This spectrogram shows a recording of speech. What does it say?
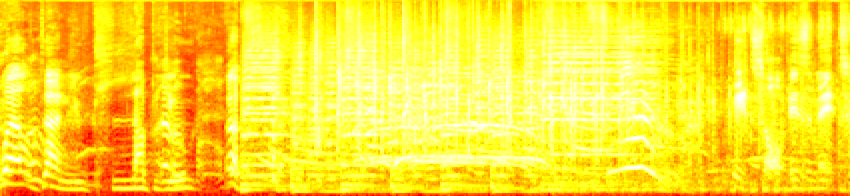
Well done, you club, you. It's hot, isn't it?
